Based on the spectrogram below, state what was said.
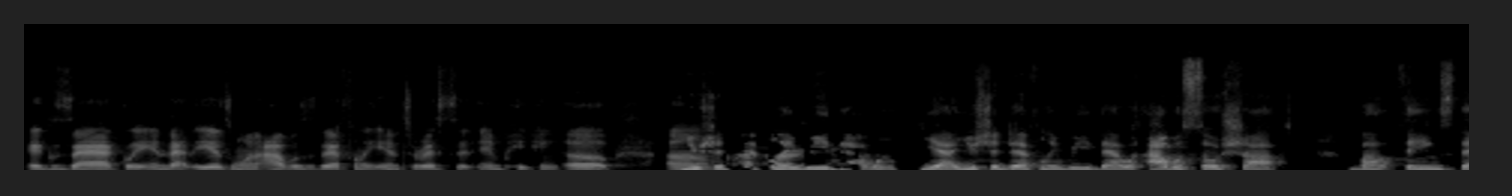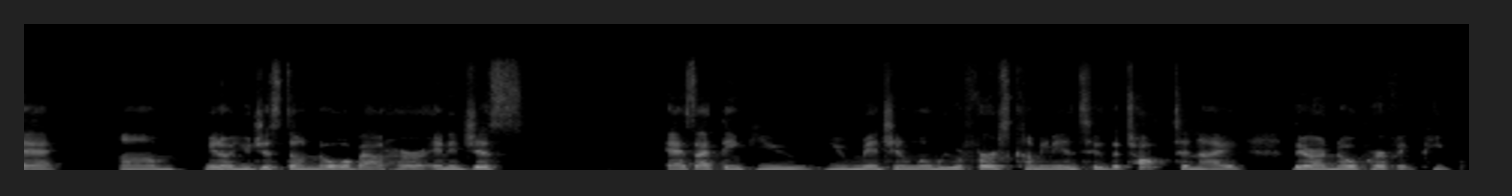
Exactly. And that is one I was definitely interested in picking up. Um, you should definitely read that one. Yeah, you should definitely read that one. I was so shocked about things that, um, you know, you just don't know about her. And it just, as I think you you mentioned when we were first coming into the talk tonight, there are no perfect people.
